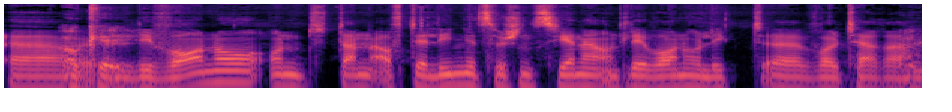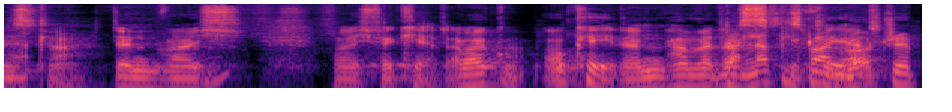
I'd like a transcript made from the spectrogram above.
äh, okay. Livorno und dann auf der Linie zwischen Siena und Livorno liegt äh, Volterra. Alles ja. klar, dann war ich, war ich verkehrt. Aber okay, dann haben wir das Dann lass uns geklärt. mal einen Roadtrip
